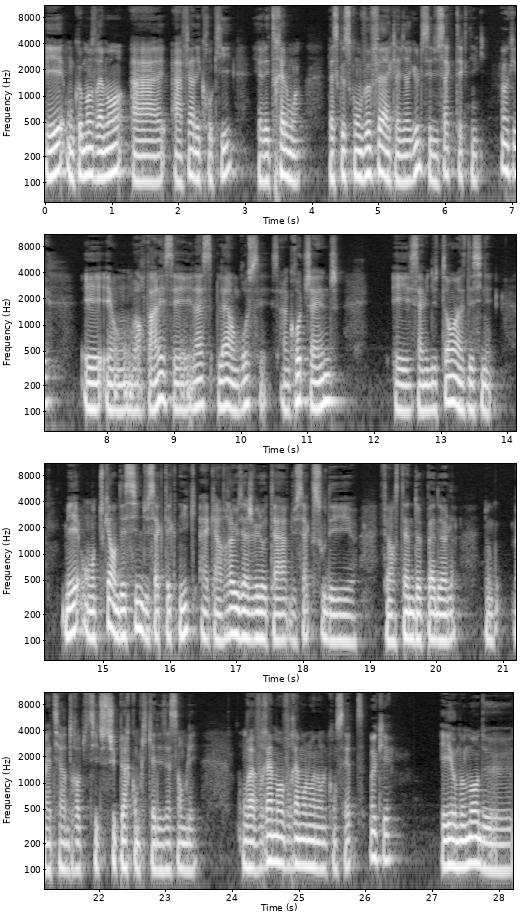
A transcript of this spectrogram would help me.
et on commence vraiment à, à faire des croquis et aller très loin, parce que ce qu'on veut faire avec la virgule, c'est du sac technique. Ok. Et, et, on va en reparler. C'est là, là en gros, c'est un gros challenge et ça a mis du temps à se dessiner. Mais en tout cas, on dessine du sac technique avec un vrai usage vélo du sac soudé, euh, fait en stand-up paddle, donc matière drop stitch super compliqué à désassembler. On va vraiment vraiment loin dans le concept. Ok. Et au moment de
